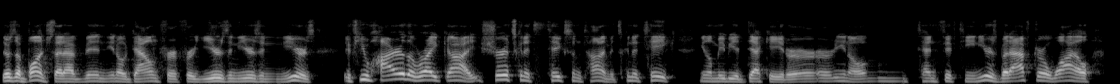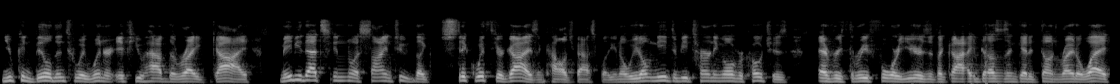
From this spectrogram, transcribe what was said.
there's a bunch that have been, you know, down for, for years and years and years. If you hire the right guy, sure, it's going to take some time. It's going to take, you know, maybe a decade or, or, you know, 10, 15 years. But after a while, you can build into a winner if you have the right guy. Maybe that's, you know, a sign to like stick with your guys in college basketball. You know, we don't need to be turning over coaches every three, four years if a guy doesn't get it done right away.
